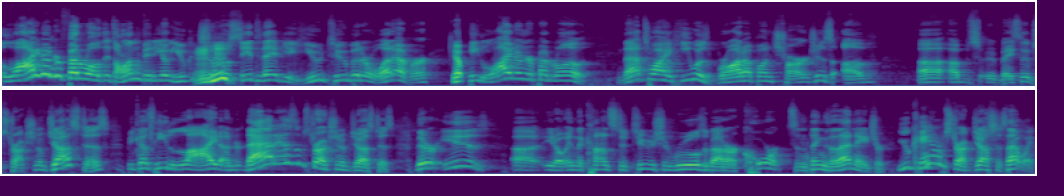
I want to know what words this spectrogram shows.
lied under federal oath. It's on video. You can still go see it today if you YouTube it or whatever. Yep. He lied under federal oath. That's why he was brought up on charges of uh, obs- basically obstruction of justice because he lied under. That is obstruction of justice. There is. Uh, you know, in the Constitution, rules about our courts and things of that nature. You can't obstruct justice that way.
